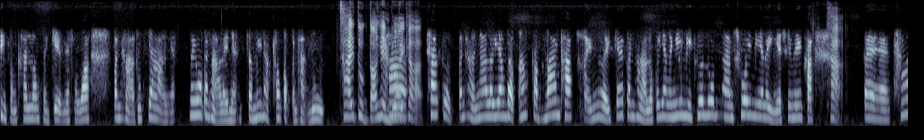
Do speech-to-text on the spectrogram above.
สิ่งสำคัญลองสังเกตนะคะว่าปัญหาทุกอย่างเนี่ยไม่ว่าปัญหาอะไรเนี่ยจะไม่หนักเท่ากับปัญหาลูกใช่ถูกต้องเห็นด้วยค่ะ ถ้าเกิดปัญหางานเรายังแบบอ้าวกลับบ้านพักหายเหนื่อยแก้ปัญหาแล้วก็ยังไอ้นี่มีเพื่อนร่วมงานช่วยมีอะไรอย่างเงี้ยใช่ไหมคะค่ะ แต่ถ้า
